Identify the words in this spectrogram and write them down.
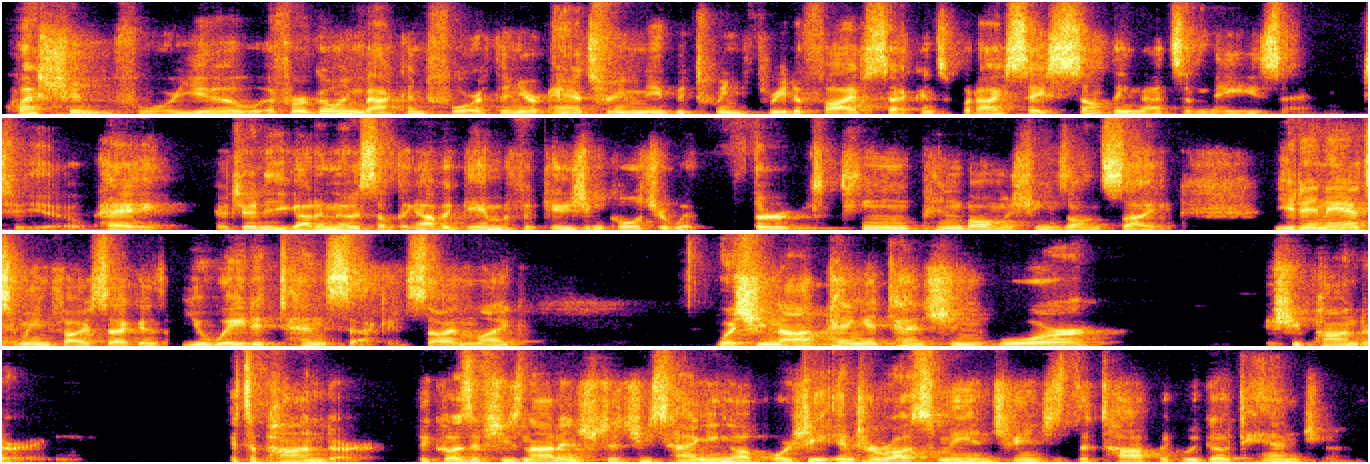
Question for you. If we're going back and forth and you're answering me between three to five seconds, but I say something that's amazing to you, hey, Katrina, you got to know something. I have a gamification culture with 13 pinball machines on site. You didn't answer me in five seconds. You waited 10 seconds. So I'm like, was she not paying attention or is she pondering? It's a ponder because if she's not interested, she's hanging up or she interrupts me and changes the topic. We go tangent.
